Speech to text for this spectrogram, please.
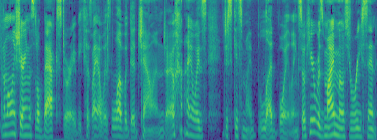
And I'm only sharing this little backstory because I always love a good challenge. I, I always just gets my blood boiling. So here was my most recent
